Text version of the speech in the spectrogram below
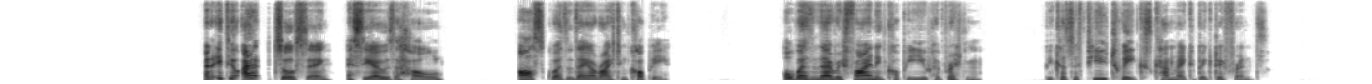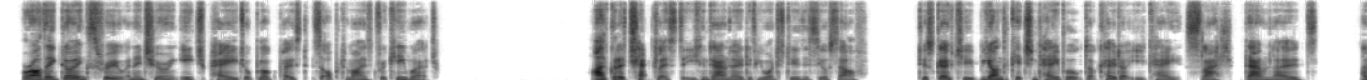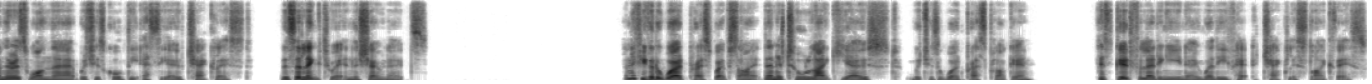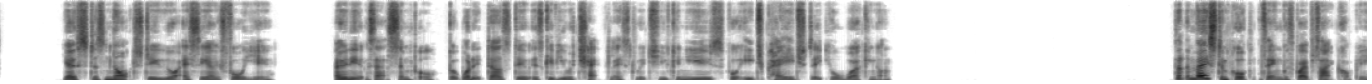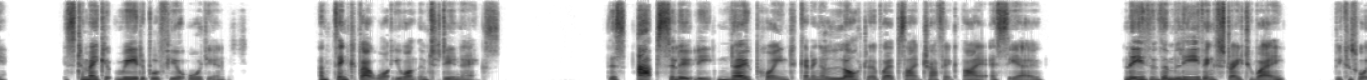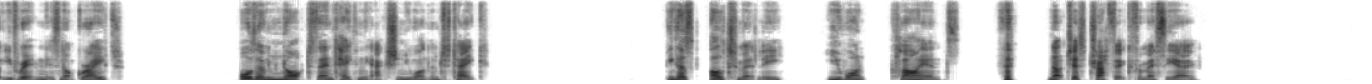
And if you're outsourcing SEO as a whole, ask whether they are writing copy or whether they're refining copy you have written, because a few tweaks can make a big difference. Or are they going through and ensuring each page or blog post is optimized for a keyword? I've got a checklist that you can download if you want to do this yourself. Just go to beyondthekitchentable.co.uk slash downloads, and there is one there which is called the SEO checklist. There's a link to it in the show notes. And if you've got a WordPress website, then a tool like Yoast, which is a WordPress plugin, is good for letting you know whether you've hit a checklist like this. Yoast does not do your SEO for you. only it was that simple, but what it does do is give you a checklist which you can use for each page that you're working on. But the most important thing with website copy is to make it readable for your audience and think about what you want them to do next. There's absolutely no point getting a lot of website traffic via SEO and either them leaving straight away because what you've written is not great, or them not then taking the action you want them to take. Because ultimately, you want clients, not just traffic from SEO.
